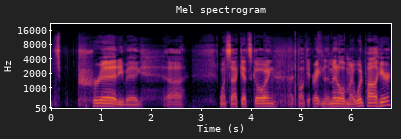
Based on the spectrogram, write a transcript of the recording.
It's pretty big. Uh, once that gets going, I plunk it right into the middle of my wood pile here.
